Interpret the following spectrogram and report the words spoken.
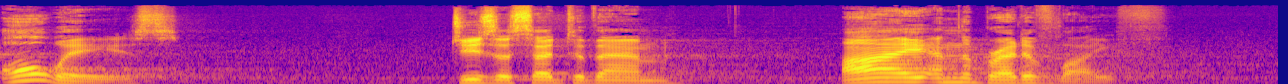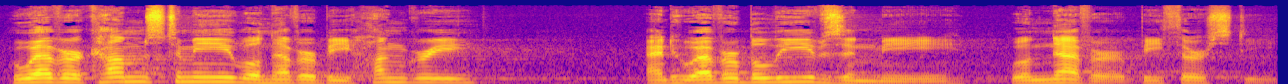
always. Jesus said to them, I am the bread of life. Whoever comes to me will never be hungry and whoever believes in me will never be thirsty.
